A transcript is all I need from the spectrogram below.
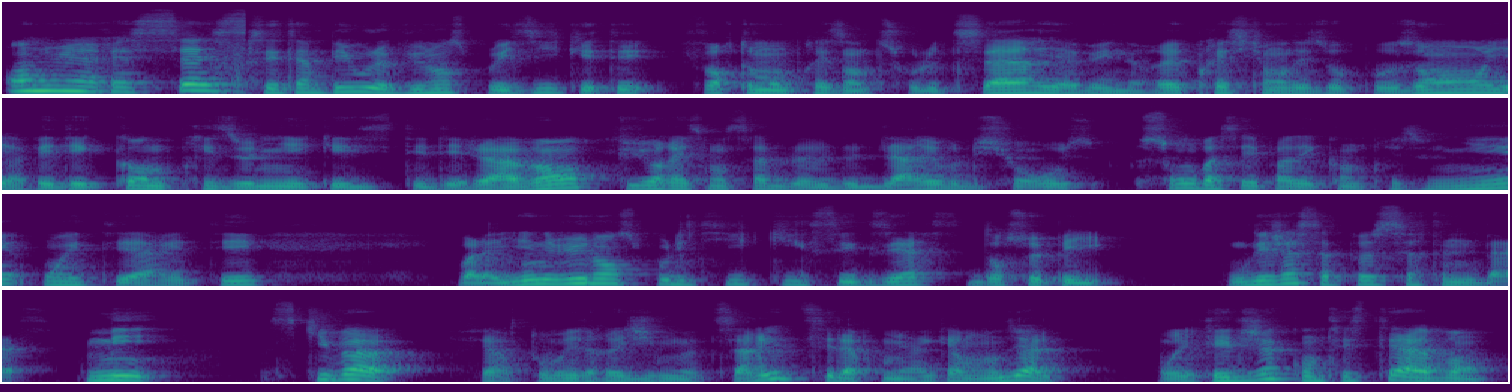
En URSS, c'est un pays où la violence politique était fortement présente. Sous le tsar, il y avait une répression des opposants, il y avait des camps de prisonniers qui existaient déjà avant. Plusieurs responsables de la révolution russe sont passés par des camps de prisonniers, ont été arrêtés. Voilà, il y a une violence politique qui s'exerce dans ce pays. Donc déjà, ça pose certaines bases. Mais ce qui va faire tomber le régime tsaride, c'est la Première Guerre mondiale. Bon, était déjà contesté avant,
